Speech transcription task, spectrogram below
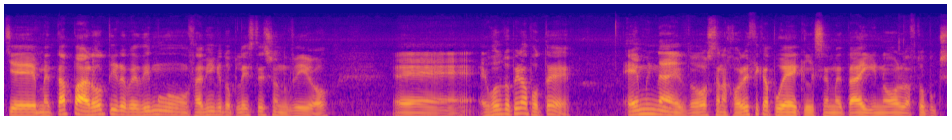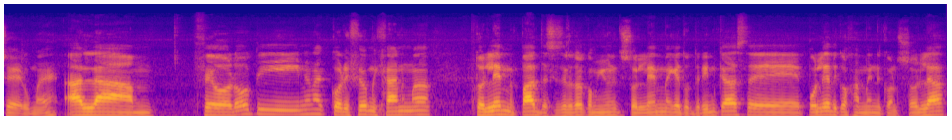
και μετά παρότι ρε παιδί μου θα βγει και το PlayStation 2 ε, εγώ δεν το πήρα ποτέ. Έμεινα εδώ, στεναχωρήθηκα που έκλεισε, μετά έγινε όλο αυτό που ξέρουμε, αλλά μ, θεωρώ ότι είναι ένα κορυφαίο μηχάνημα. Το λέμε πάντα στις retro community, το λέμε για το Dreamcast, ε, πολύ αδικοχαμένη κονσόλα.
